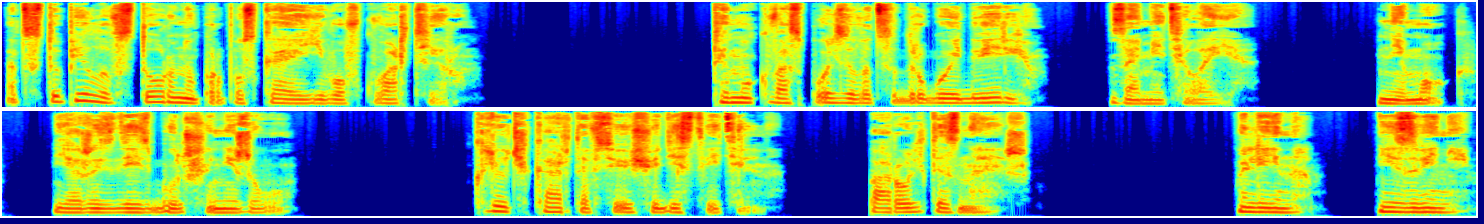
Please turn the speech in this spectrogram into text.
Отступила в сторону, пропуская его в квартиру. «Ты мог воспользоваться другой дверью», — заметила я. «Не мог. Я же здесь больше не живу. Ключ-карта все еще действительно. Пароль ты знаешь. Лина, извини.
